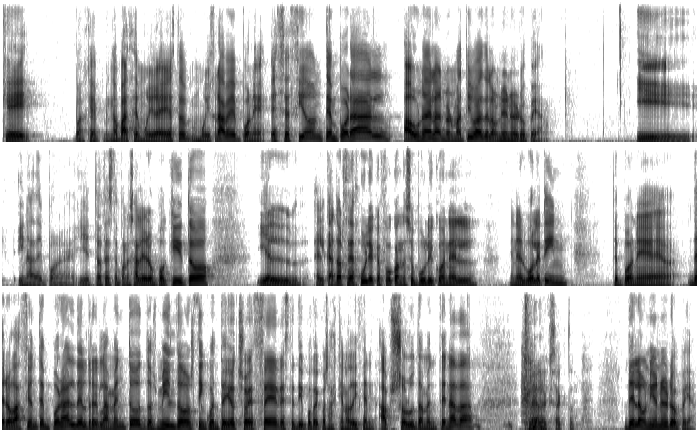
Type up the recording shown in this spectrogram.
que, pues que no parece muy esto, muy grave, pone excepción temporal a una de las normativas de la Unión Europea. Y, y nada, y, pone- y entonces te pones a leer un poquito. Y el, el 14 de julio, que fue cuando se publicó en el, en el boletín, te pone derogación temporal del reglamento 2002-58EC, E de este tipo de cosas que no dicen absolutamente nada, Claro, exacto. de la Unión Europea.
